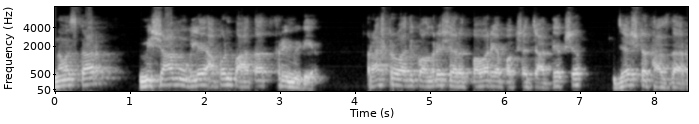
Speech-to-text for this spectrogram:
नमस्कार मी शाह मुगले आपण पाहतात फ्री मीडिया राष्ट्रवादी काँग्रेस शरद पवार या पक्षाचे अध्यक्ष ज्येष्ठ खासदार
